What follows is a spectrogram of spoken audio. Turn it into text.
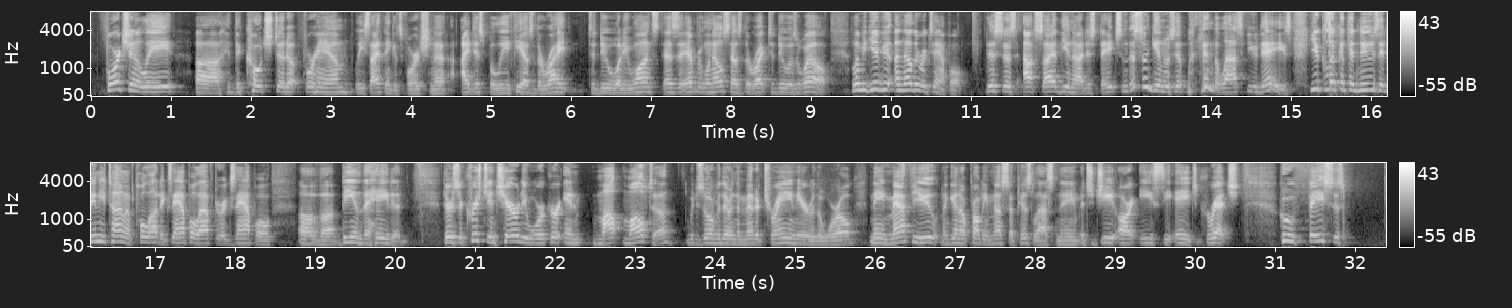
Fortunately, uh, the coach stood up for him. At least I think it's fortunate. I just believe he has the right to do what he wants, as everyone else has the right to do as well. Let me give you another example. This is outside the United States, and this again was within the last few days. You can look at the news at any time and pull out example after example of uh, being the hated. There's a Christian charity worker in Malta, which is over there in the Mediterranean area of the world, named Matthew, again, I'll probably mess up his last name. It's G R E C H, Gretsch, who faces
